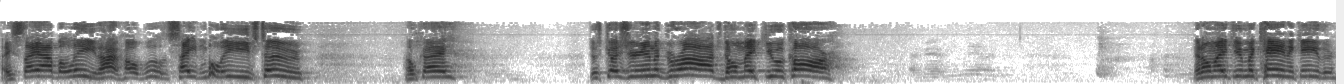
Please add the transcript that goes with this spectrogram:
They say, I believe. I, oh, well, Satan believes too. Okay? Just because you're in a garage don't make you a car. It don't make you a mechanic either.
